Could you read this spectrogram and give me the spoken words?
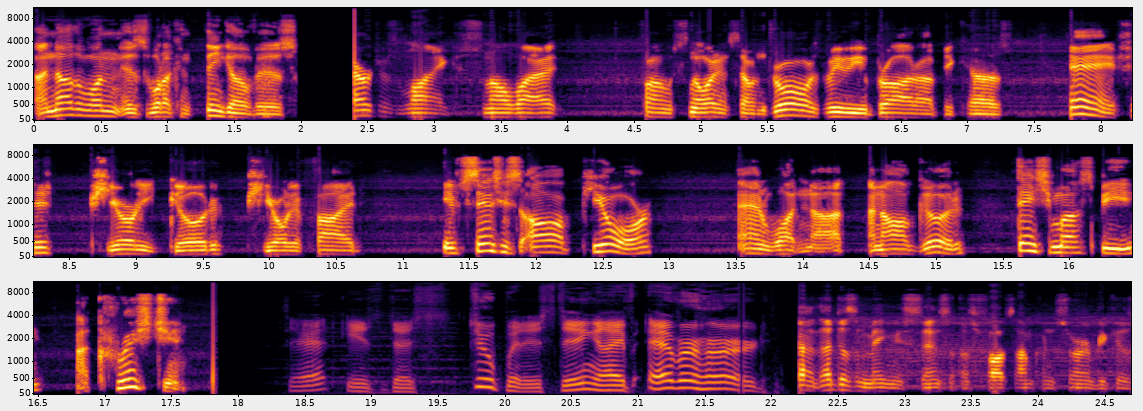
Another one is what I can think of is characters like Snow White from Snow White and Seven Dwarfs really brought up because, hey, she's purely good, purified. If since she's all pure and whatnot, and all good, then she must be a Christian. That is the stupidest thing I've ever heard. Yeah, that doesn't make any sense as far as I'm concerned because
